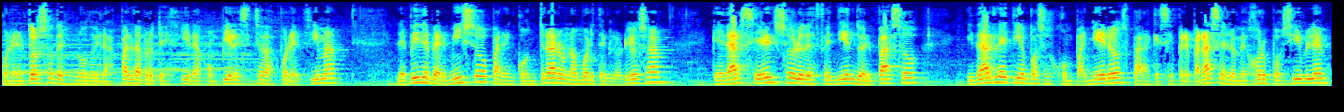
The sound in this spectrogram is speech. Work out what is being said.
con el torso desnudo y la espalda protegida con pieles echadas por encima, le pide permiso para encontrar una muerte gloriosa, quedarse él solo defendiendo el paso y darle tiempo a sus compañeros para que se preparasen lo mejor posible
